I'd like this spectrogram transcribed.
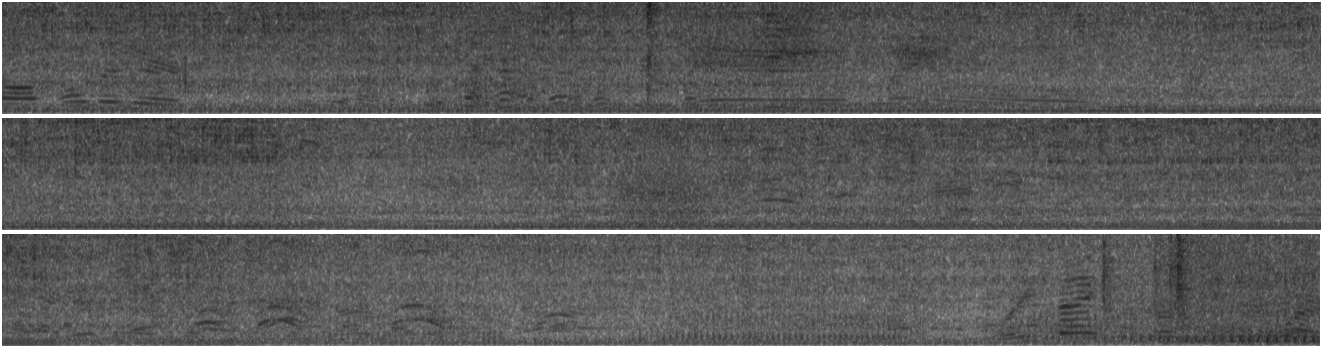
Hold in there. What do you think?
